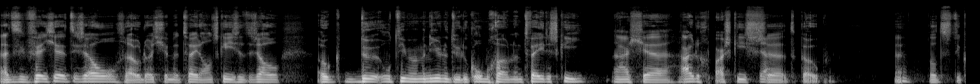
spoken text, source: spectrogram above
Ja, het is, weet je, het is wel zo dat je met tweedehands skis, het is al ook de ultieme manier natuurlijk om gewoon een tweede ski naast je huidige paar skis Ja. eh, te kopen. Ja, dat is natuurlijk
